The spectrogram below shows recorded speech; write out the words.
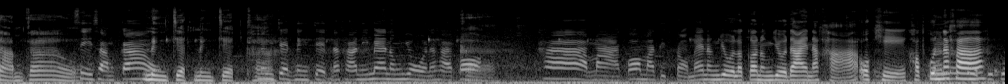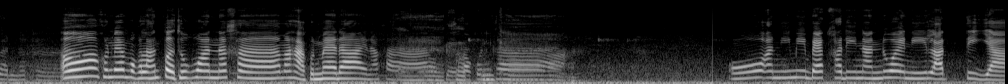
สามเก้า439 หนึ่งเจ็ดหนึ่งเจ็ดค่ะ 1717 นะคะ นี่แม่น้องโยนะคะ ก็ค่ะ ถ้ามาก็มาติดต่อแม่น้องโยแล้วก็น้องโยได้นะคะ โอเค ขอบคุณนะคะร้านเราเปิดทุกวันนะคะ อ๋อคุณแม่บอกร้านเปิดทุกวันนะคะ มาหาคุณแม่ได้นะคะค่ะโอเคขอบขอบคุณคุณค่ะ ค่ะ โอ้อันนี้มีแบ็คคาร์ดินันด้วยอันนี้รัตติยา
